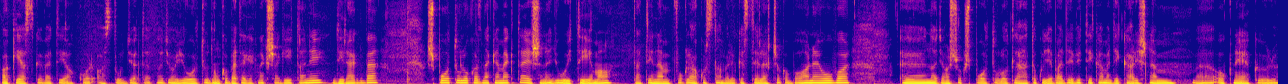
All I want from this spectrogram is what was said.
Aki ezt követi, akkor azt tudja, tehát nagyon jól tudunk a betegeknek segíteni direktbe. Sportolók az nekem meg teljesen egy új téma, tehát én nem foglalkoztam velük, ez tényleg csak a balneóval, nagyon sok sportolót látok, ugye a DVTK medikális nem ok nélkül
